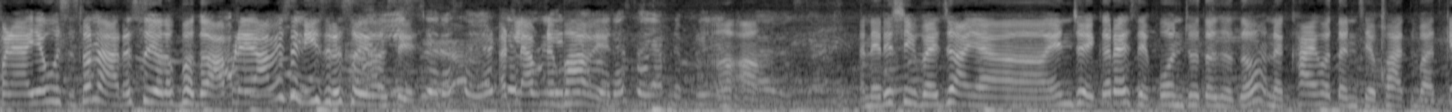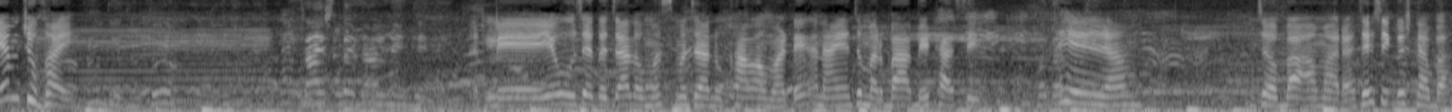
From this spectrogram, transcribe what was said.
પણ આ એવું છે તો ને આ રસોઈ લગભગ આપણે આવે છે ને એ જ રસોઈ હશે. એટલે આપણે ભાવે. રસોઈ આપણે હા, હા. અને ઋષિભાઈ જો અહીંયા એન્જોય કરે છે ફોન જોતો જોતો અને ખાય હોતન છે ભાત ભાત કેમ છું ભાઈ? એટલે એવું છે તો ચાલો મસ્ત મજાનું ખાવા માટે. અને અહીંયા જો મારા બા બેઠા છે. હે રામ. જો બા અમારા. જય શ્રી કૃષ્ણ બા.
